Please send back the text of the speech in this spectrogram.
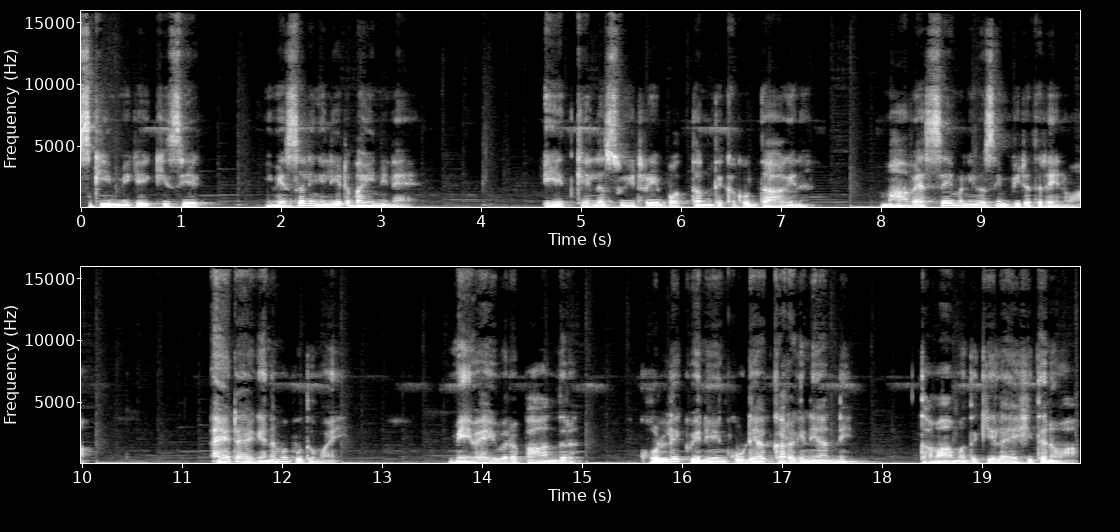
ස්කීම් එක කිසියෙක් නිවෙස්වලින් එලියට බහින්නේ නෑ. ඒත් කෙල්ල ස්වීටරේ බොත්තම් දෙකකුත් දාගෙන මහා වැස්සේම නිවසින් පිටතරෙනවා. ඇයට ඇය ගැනම පුදුමයි. මේ වැහිවර පාන්දර කොල්ලෙක් වෙනුවෙන් කුඩයක් කරගෙන යන්නේ තමාමද කියලා ඇය හිතනවා.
